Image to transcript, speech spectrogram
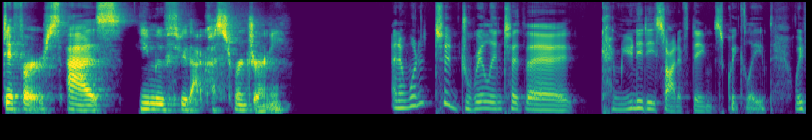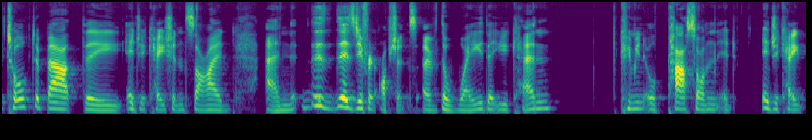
differs as you move through that customer journey. And I wanted to drill into the community side of things quickly. We've talked about the education side, and there's different options of the way that you can communicate or pass on ed- educate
